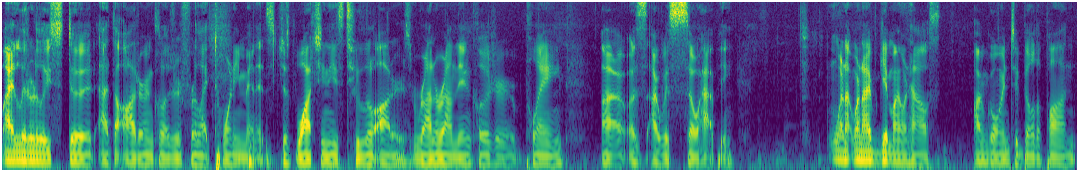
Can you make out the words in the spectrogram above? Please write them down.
I literally stood at the otter enclosure for like 20 minutes, just watching these two little otters run around the enclosure playing. I was I was so happy. When I, when I get my own house, I'm going to build a pond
